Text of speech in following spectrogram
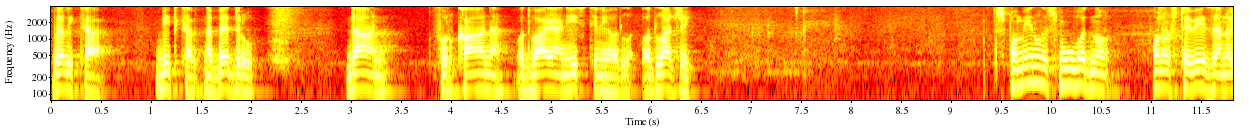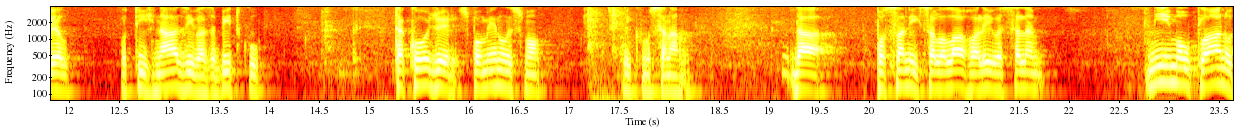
Velika bitka na Bedru, dan Furkana, odvajanje istine od, od laži. Spomenuli smo uvodno ono što je vezano jel, od tih naziva za bitku. Također spomenuli smo, likom sa nam, da poslanik sallallahu alejhi ve sellem nije imao u planu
